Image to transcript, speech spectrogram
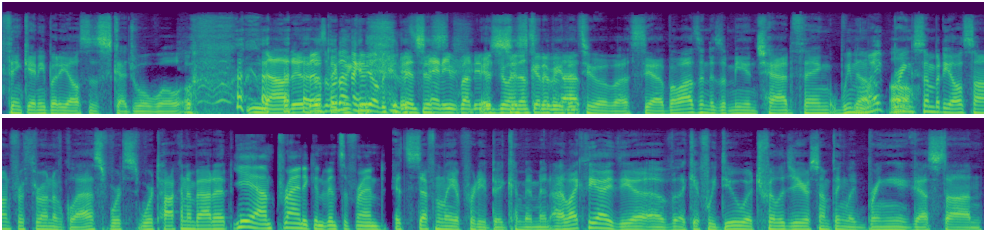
think anybody else's schedule will. No, dude, I there's- don't we're not gonna be able to convince just- anybody to join us. it's just gonna be that. the two of us. Yeah, Malazan is a me and Chad thing. We might bring Oh. somebody else on for Throne of Glass. We're we're talking about it. Yeah, I'm trying to convince a friend. It's definitely a pretty big commitment. I like the idea of like if we do a trilogy or something, like bringing a guest on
